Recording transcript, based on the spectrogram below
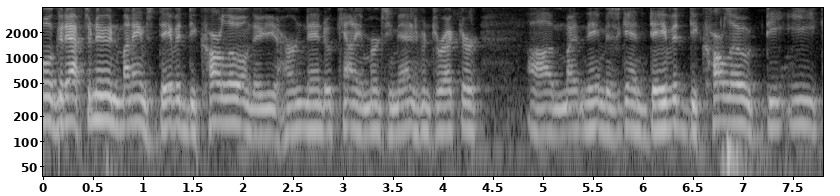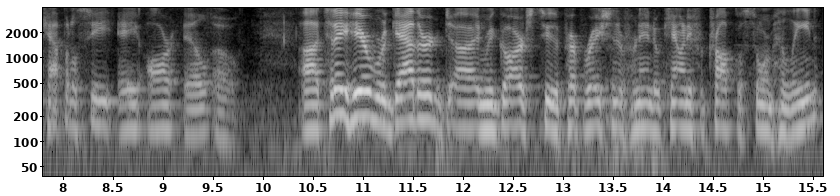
Well, good afternoon. My name is David DeCarlo. I'm the Hernando County Emergency Management Director. Uh, my name is again David DeCarlo, D E capital C A R L O. Uh, today, here we're gathered uh, in regards to the preparation of Hernando County for Tropical Storm Helene.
